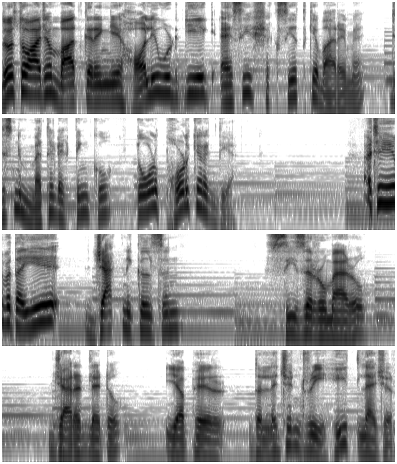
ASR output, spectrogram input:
दोस्तों, आज हम बात करेंगे हॉलीवुड की एक ऐसी शख्सियत के बारे में, जिसने मेथड एक्टिंग को तोड़ फोड़ के रख दिया। अच्छा ये बताइए Jack Nicholson Cesar Romero Jared Leto या फिर द लेजेंडरी हीथ लेजर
